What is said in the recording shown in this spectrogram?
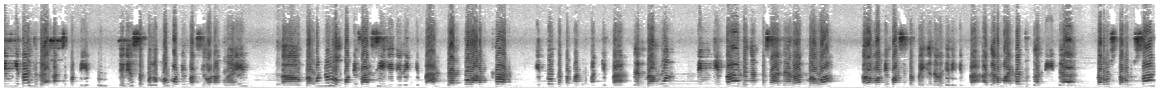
tim kita juga akan seperti itu. Jadi sebelum memotivasi orang lain, uh, bangun dulu motivasi di diri kita dan tularkan itu ke teman-teman kita dan bangun tim kita dengan kesadaran bahwa uh, motivasi terbaik adalah diri kita agar mereka juga tidak terus-terusan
